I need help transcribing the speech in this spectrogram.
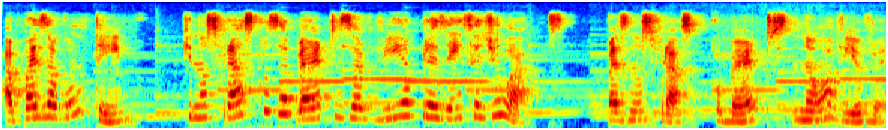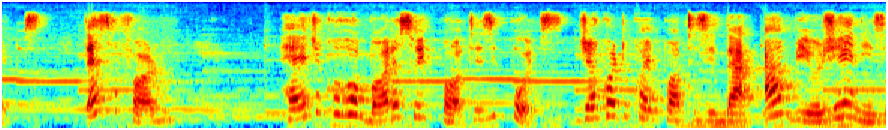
após algum tempo, que nos frascos abertos havia a presença de larvas, mas nos frascos cobertos não havia vermes. Dessa forma, Red corrobora sua hipótese, pois, de acordo com a hipótese da abiogênese,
